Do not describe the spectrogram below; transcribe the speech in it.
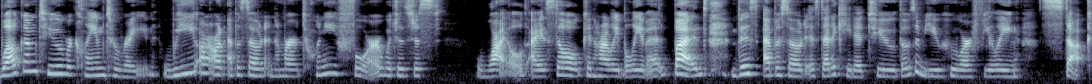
Welcome to Reclaim to Reign. We are on episode number 24, which is just wild. I still can hardly believe it. But this episode is dedicated to those of you who are feeling stuck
